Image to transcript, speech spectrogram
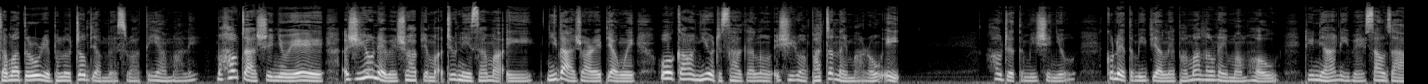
ဒါမှသူတို့တွေဘလို့တုံ့ပြန်မလဲဆိုတာသိရမှာလေမဟုတ်တာရှင်ညိုရဲ့အရှိရုံနဲ့ပဲရွာပြမအတူနေစမ်းပါအေးညီတာရွာရဲပြန်ဝင်ဟိုကောင်ညီကိုတစားကန်းလုံးအရှိတော့ဘာတက်နိုင်မှာတော့အေးဟုတ်တယ်သမီးရှင်ညိုကိုနဲ့သမီးပြန်လဲဘာမှလုံးနိုင်မှာမဟုတ်ဒီညာနေပဲစောင့်ကြပါ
